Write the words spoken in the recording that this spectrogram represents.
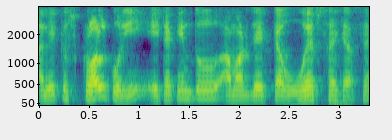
আমি একটু স্ক্রল করি। এটা কিন্তু আমার যে একটা ওয়েবসাইট আছে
